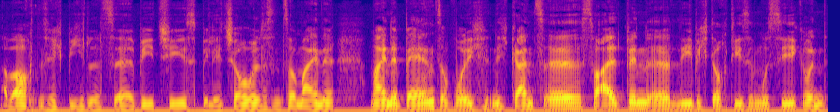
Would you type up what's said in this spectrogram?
aber auch natürlich Beatles, äh, Bee Gees, Billy Joel, das sind so meine, meine Bands. Obwohl ich nicht ganz äh, so alt bin, liebe ich doch diese Musik und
